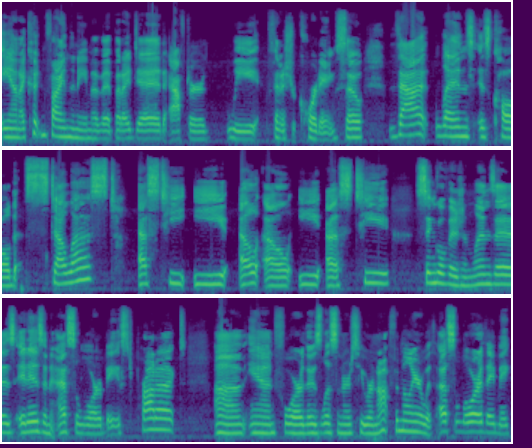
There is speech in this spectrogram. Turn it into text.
and I couldn't find the name of it, but I did after we finished recording. So that lens is called Stellest, S T E L L E S T, single vision lenses. It is an Essilor based product. Um, and for those listeners who are not familiar with Essilor, they make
